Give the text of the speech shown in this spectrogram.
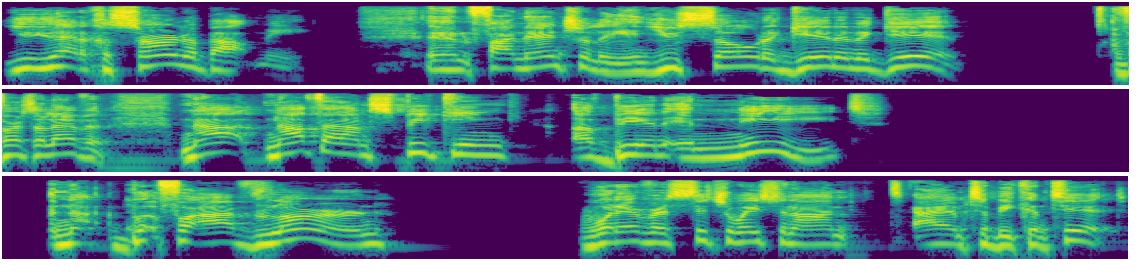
You, you had a concern about me and financially, and you sowed again and again. Verse 11, not, not that I'm speaking of being in need, not, but for I've learned whatever situation I'm, I am to be content.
